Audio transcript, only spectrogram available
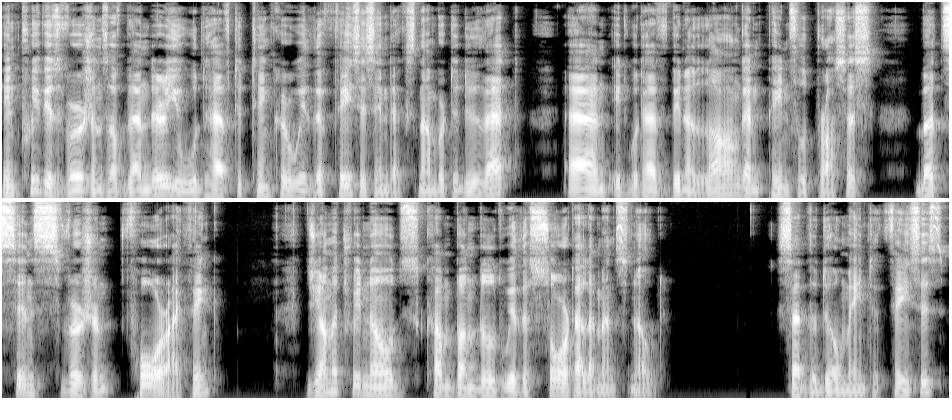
In previous versions of Blender, you would have to tinker with the faces index number to do that, and it would have been a long and painful process, but since version 4, I think, geometry nodes come bundled with the sort elements node. Set the domain to faces.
